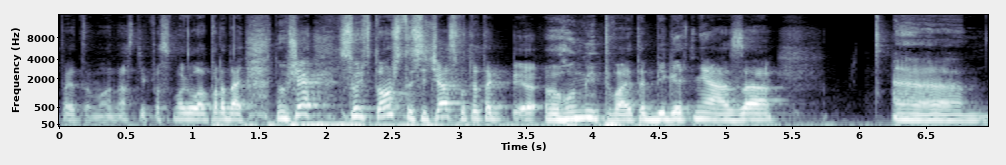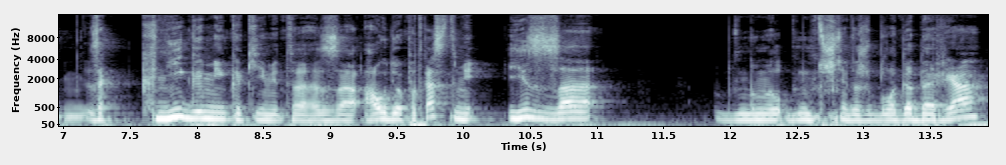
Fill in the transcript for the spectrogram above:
поэтому она типа смогла продать. Но вообще суть в том, что сейчас вот эта э, гонытва, эта беготня за э, за книгами какими-то, за аудиоподкастами из-за, точнее даже благодаря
